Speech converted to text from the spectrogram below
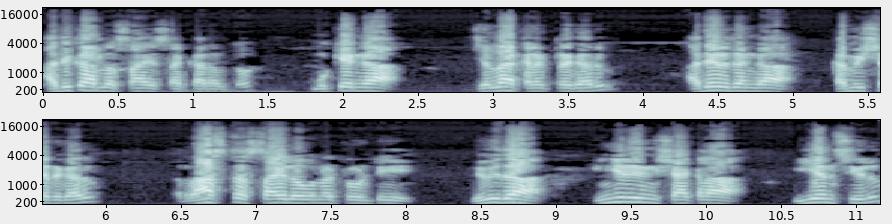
అధికారుల సహాయ సహకారాలతో ముఖ్యంగా జిల్లా కలెక్టర్ గారు అదేవిధంగా కమిషనర్ గారు రాష్ట్ర స్థాయిలో ఉన్నటువంటి వివిధ ఇంజనీరింగ్ శాఖల ఈఎన్సీలు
